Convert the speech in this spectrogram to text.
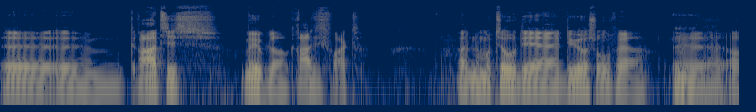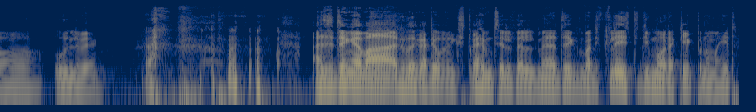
øh, øh, gratis møbler og gratis fragt. Og nummer to, det er dyre sofaer øh, og uden levering. Ja. Altså, jeg tænker bare, at du ved godt, det var et ekstremt tilfælde, men jeg tænker bare, at de fleste, de må da klikke på nummer et.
